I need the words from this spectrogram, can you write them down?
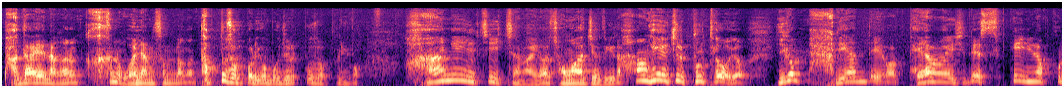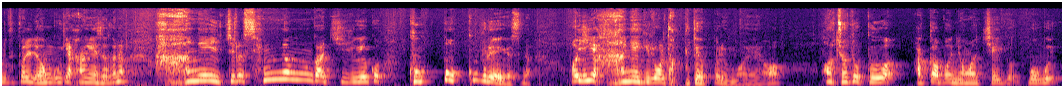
바다에 나가는 큰 원양 선박은 다 부숴버리고 모조리 부숴버리고 항해일지 있잖아요. 정화지역이다. 항해일지를 불태워요. 이건 말이 안 돼요. 대항해 시대 스페인이나 포르투갈, 영국의 항해사들은 항해일지를 생명같이 죽이고 국보급으로 여겼습니다. 어, 이 항해 기록을 다 불태워버린 거예요. 어, 저도 그 아까 본 영어책 보고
